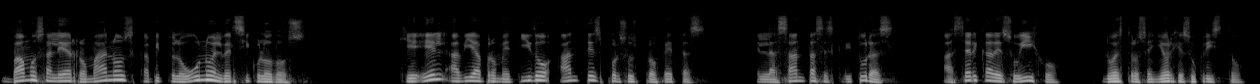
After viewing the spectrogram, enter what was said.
Vamos a leer Romanos capítulo 1, el versículo 2. Que él había prometido antes por sus profetas, en las santas escrituras, acerca de su Hijo, nuestro Señor Jesucristo,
